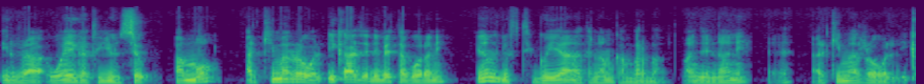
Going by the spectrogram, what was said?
irraa wayeegatuyyuun se'u. Ammoo harkimarra wal dhiqaa jedhe beekta booranii inam dhufti? Guyyaan ati nam kan barbaadu. Maan jennaani harkimarra wal dhiqa.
